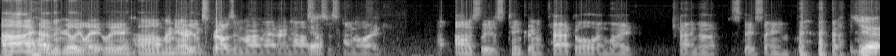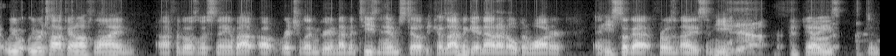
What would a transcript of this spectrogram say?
I haven't really lately. Um, I mean, everything's frozen where I'm at right now, so Yeah. it's just kind of like, honestly, just tinkering with tackle and like trying to stay sane. Yeah, we were, we were talking offline uh, for those listening about uh, Rich Lindgren. I've been teasing him still because I've been getting out on open water, and he's still got frozen ice, and he, yeah. you know, he's, he's been,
